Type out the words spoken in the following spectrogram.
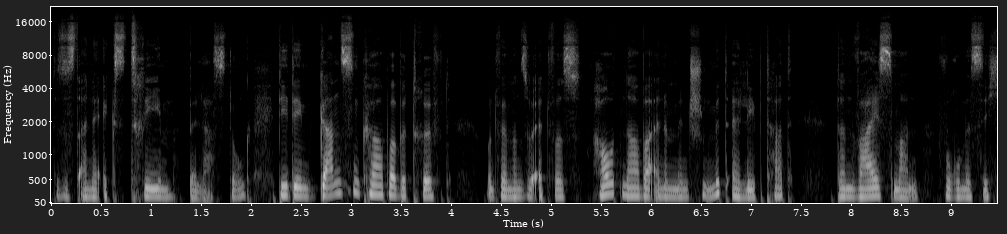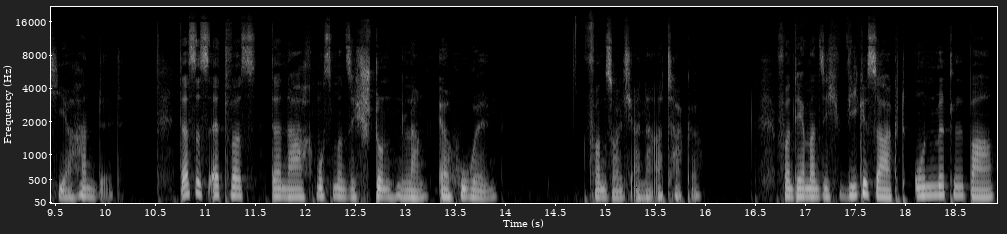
Das ist eine Extrembelastung, die den ganzen Körper betrifft, und wenn man so etwas hautnah bei einem Menschen miterlebt hat, dann weiß man, worum es sich hier handelt. Das ist etwas, danach muss man sich stundenlang erholen von solch einer Attacke, von der man sich, wie gesagt, unmittelbar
